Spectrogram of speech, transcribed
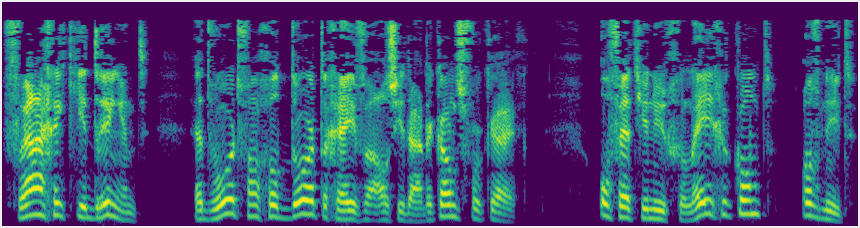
vraag ik je dringend het woord van God door te geven als je daar de kans voor krijgt, of het je nu gelegen komt of niet.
